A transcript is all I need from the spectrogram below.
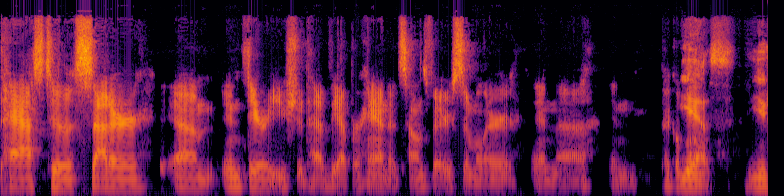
pass to the setter, um, in theory, you should have the upper hand. It sounds very similar in uh, in pickleball. Yes, you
